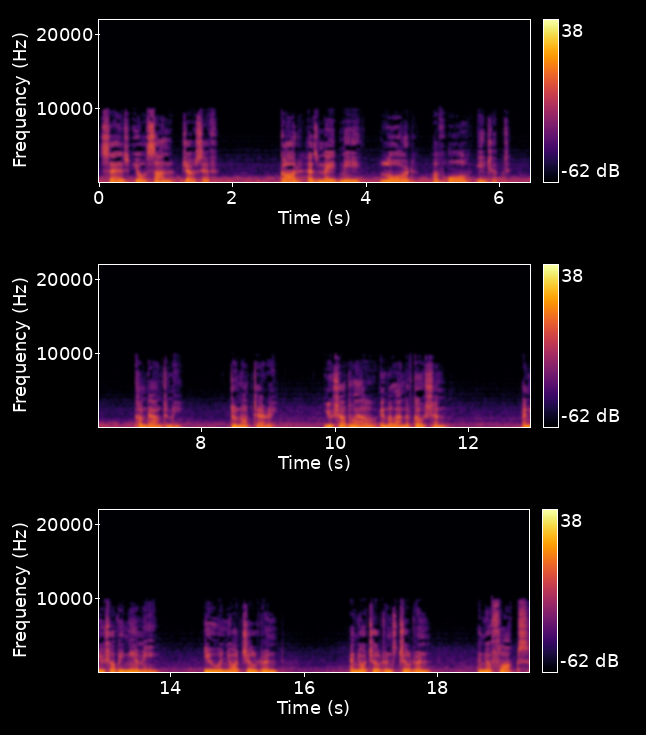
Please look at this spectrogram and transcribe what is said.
says your son Joseph, God has made me Lord of all Egypt. Come down to me. Do not tarry. You shall dwell in the land of Goshen, and you shall be near me, you and your children, and your children's children, and your flocks,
